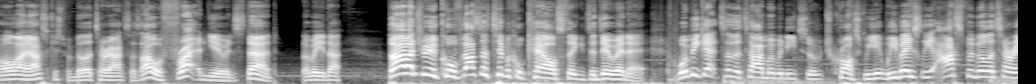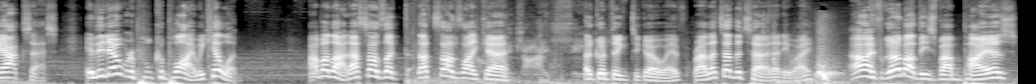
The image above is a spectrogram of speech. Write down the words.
All I ask is for military access. I will threaten you instead. I mean, that that might be a cool. That's a typical chaos thing to do, innit? When we get to the time when we need to cross, we we basically ask for military access. If they don't comply, we kill them. How about that? That sounds like that sounds like a a good thing to go with. Right, let's end the turn anyway. Oh, I forgot about these vampires.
